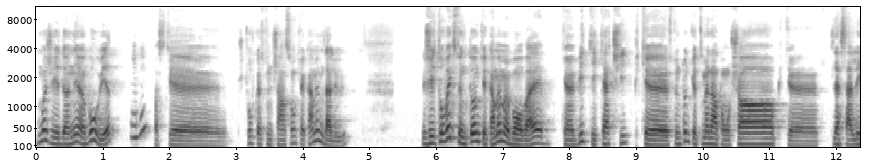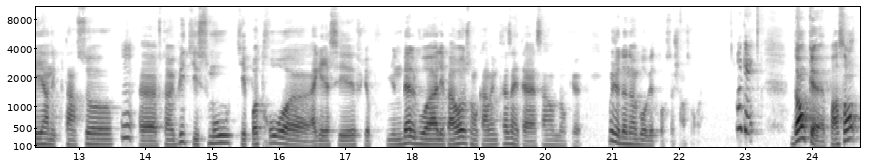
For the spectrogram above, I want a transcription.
Moi, j'ai donné un beau 8 Mhm. parce que je trouve que c'est une chanson qui a quand même d'allure. J'ai trouvé que c'est une tune qui a quand même un bon vibe, qui a un beat qui est catchy, puis que c'est une tune que tu mets dans ton char, puis que tu te laisses aller en écoutant ça. Mm. Euh, c'est un beat qui est smooth, qui est pas trop euh, agressif. Il y a une belle voix, les paroles sont quand même très intéressantes. Donc, euh, moi, j'ai donné un beau 8 pour cette chanson-là. OK. Donc, passons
